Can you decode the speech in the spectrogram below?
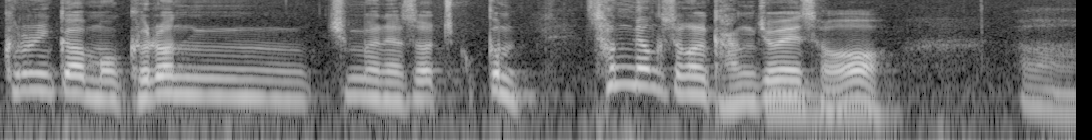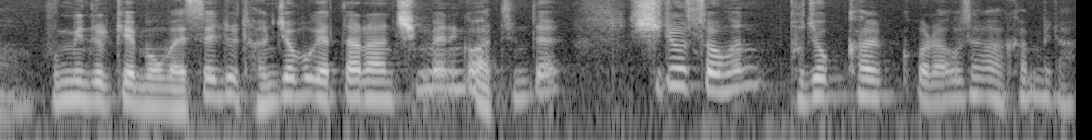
그러니까 뭐 그런 측면에서 조금 선명성을 강조해서 어, 국민들께 뭐 메시지를 던져보겠다라는 측면인 것 같은데 실효성은 부족할 거라고 생각합니다.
